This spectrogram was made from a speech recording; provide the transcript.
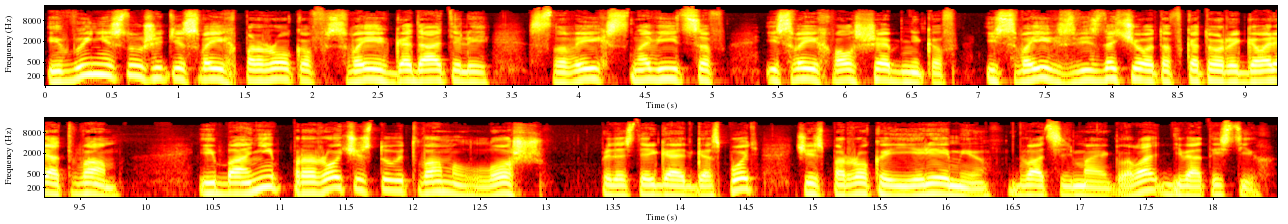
И вы не слушайте своих пророков, своих гадателей, своих сновидцев и своих волшебников, и своих звездочетов, которые говорят вам, ибо они пророчествуют вам ложь предостерегает Господь через пророка Иеремию, 27 глава, 9 стих.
